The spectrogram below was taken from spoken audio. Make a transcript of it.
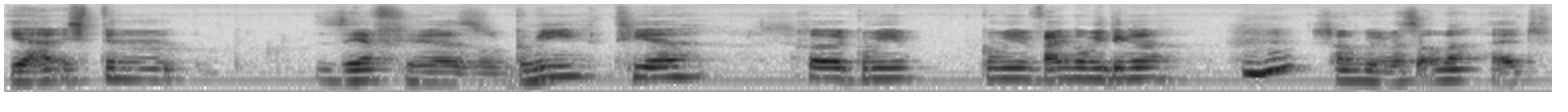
ja, ich bin sehr für so Gummitiere, Gummi, Gummi, Weingummi-Dinge, Mhm. Schaumgummi, was auch immer, halt.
